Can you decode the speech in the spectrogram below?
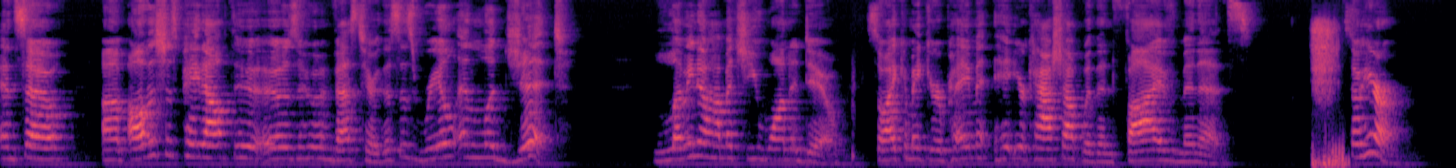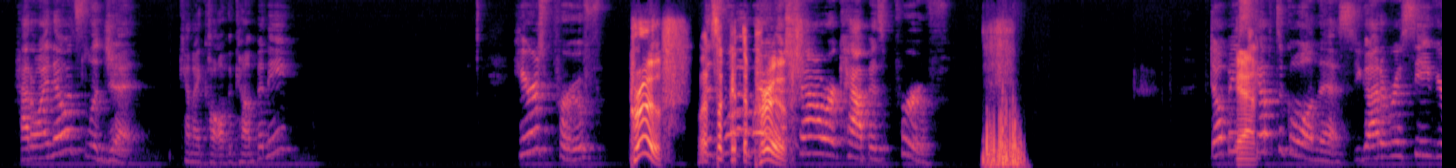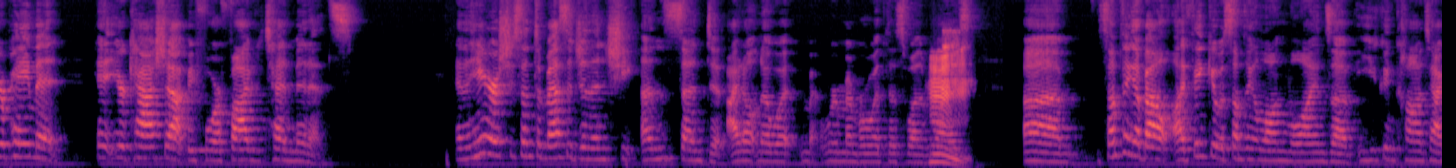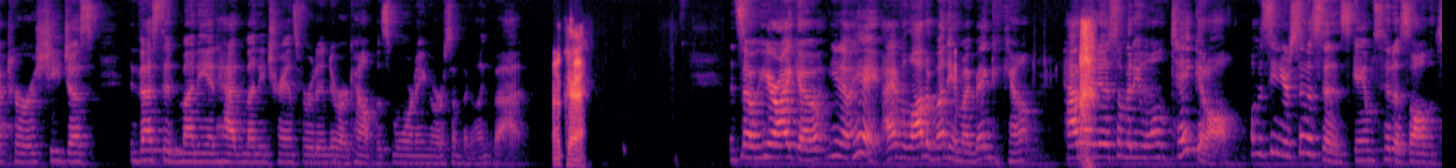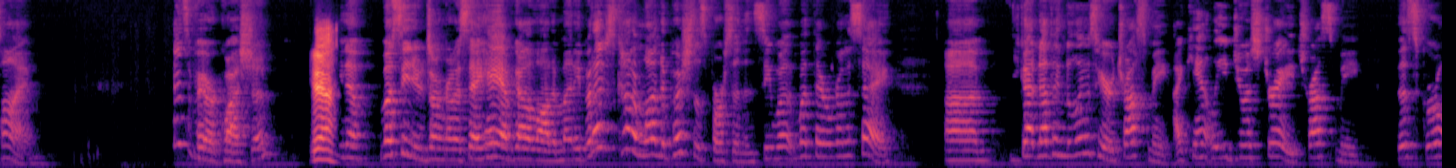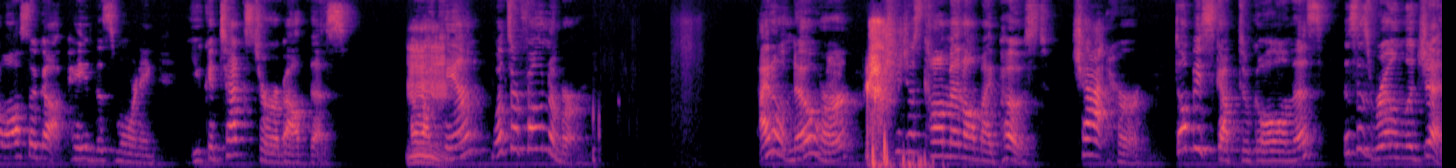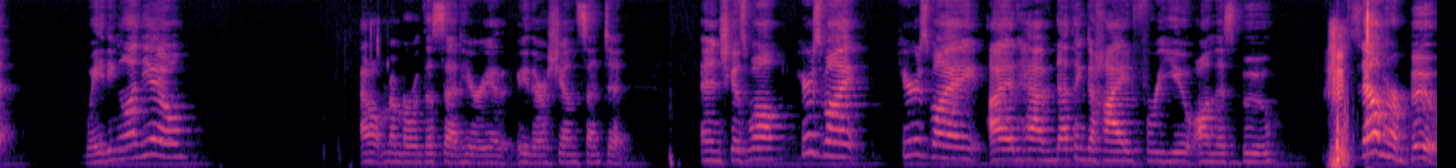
And so um, all this just paid out to those who invest here. This is real and legit. Let me know how much you want to do so I can make your payment hit your cash app within five minutes. So here, how do I know it's legit? Can I call the company? Here's proof. Proof. Let's this look at the proof. The shower cap is proof. Don't be yeah. skeptical on this. You got to receive your payment, hit your cash app before five to 10 minutes. And here she sent a message and then she unsent it. I don't know what remember what this one was. Hmm. Um, something about I think it was something along the lines of you can contact her. She just invested money and had money transferred into her account this morning or something like that. Okay. And so here I go. You know, hey, I have a lot of money in my bank account. How do I know somebody won't take it all? I'm a senior citizen. Scams hit us all the time. That's a fair question. Yeah. You know, most seniors aren't going to say, "Hey, I've got a lot of money," but I just kind of wanted to push this person and see what what they were going to say. Um, you got nothing to lose here. Trust me. I can't lead you astray. Trust me. This girl also got paid this morning. You can text her about this. Mm. Oh, I hmm. can. What's her phone number? I don't know her. She just comment on my post. Chat her. Don't be skeptical on this. This is real and legit. Waiting on you. I don't remember what this said here either. She unsent it. And she goes, Well, here's my here's my I'd have nothing to hide for you on this boo. so now I'm her boo.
